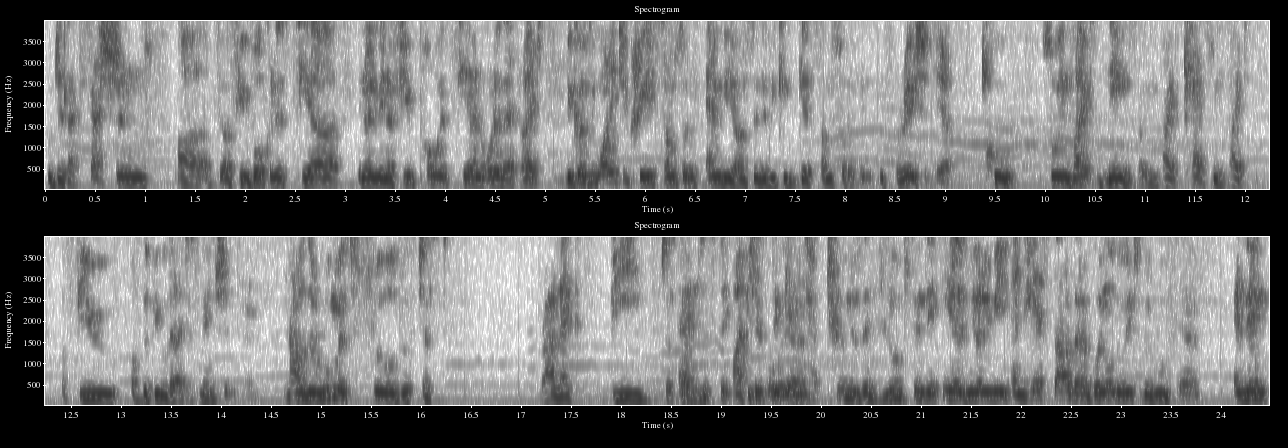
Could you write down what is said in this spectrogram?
who did like fashion. Uh, a, few, vocalists here, you know what I mean, a few poets here, and all of that, right? Because we wanted to create some sort of ambience so that we can get some sort of inspiration. Yeah. Cool. So we invite names, right? We invite cats. We invite a few of the people that I just mentioned. Mm. Now the room is filled with just, bruh, like beads Just and artistic artistic people, and yeah. tattoos and loops in their ears. You know what I mean? And hairstyles that are going all the way to the roof. Yeah. And then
